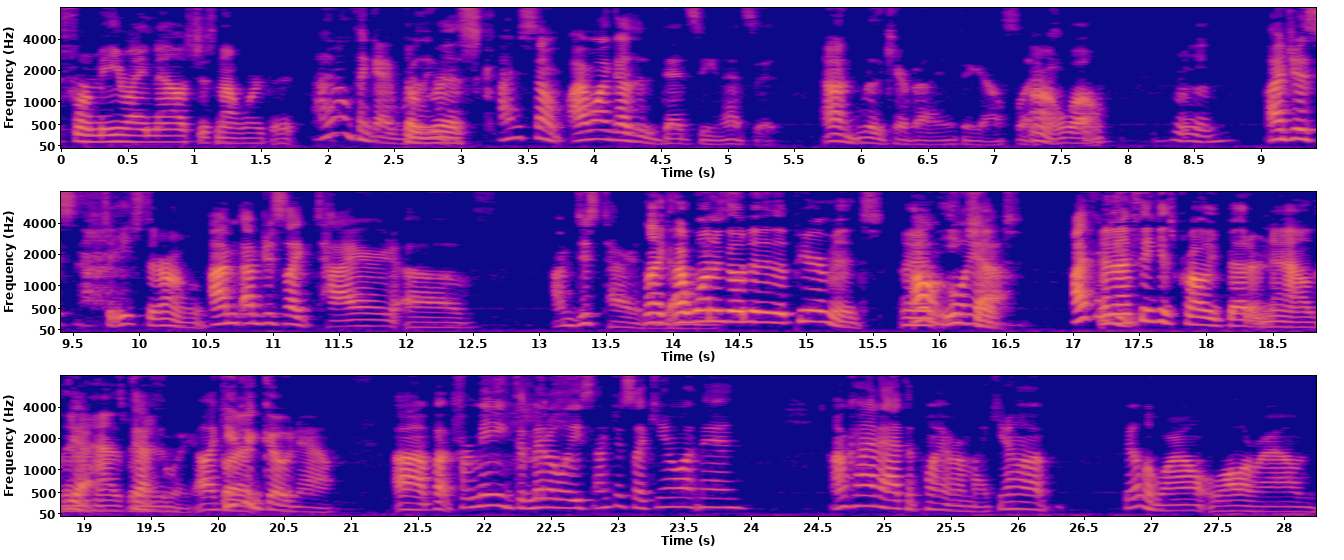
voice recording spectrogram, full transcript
for me right now, it's just not worth it. I don't think I The really risk. I just don't. I want to go to the Dead Sea, and that's it. I don't really care about anything else. Like, Oh well, I mean, I just, to each their own. I'm, I'm just like tired of. I'm just tired. Of Like I want to go to the pyramids and Oh, well, Egypt, yeah. I think, and you- I think it's probably better now than yeah, it has been. definitely. Like you could go now, uh, but for me, the Middle East, I'm just like, you know what, man. I'm kind of at the point where I'm like, you know what, build a wall, wall around,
